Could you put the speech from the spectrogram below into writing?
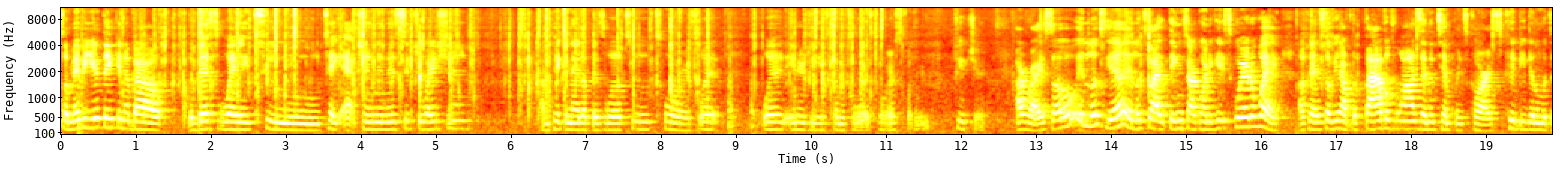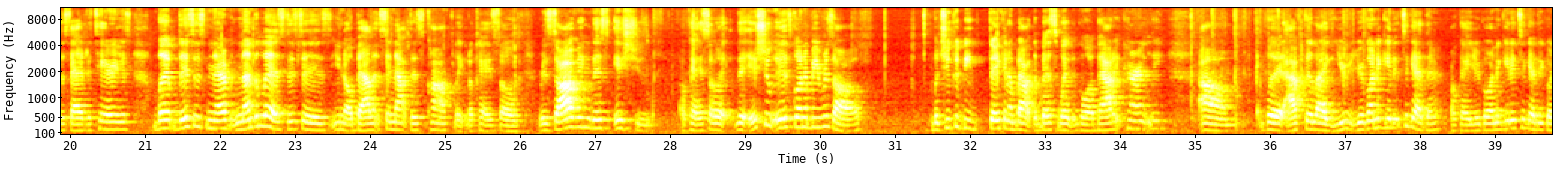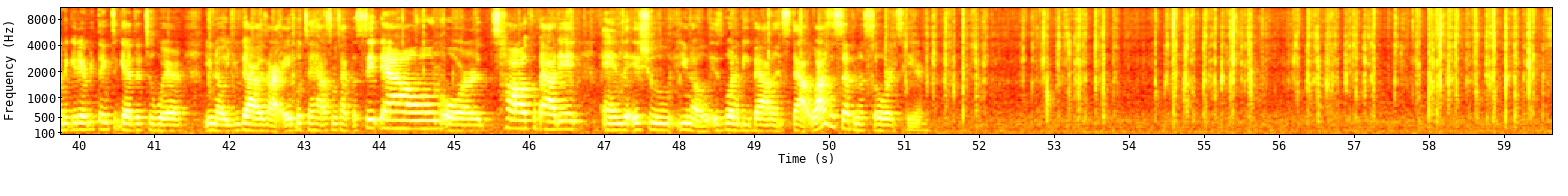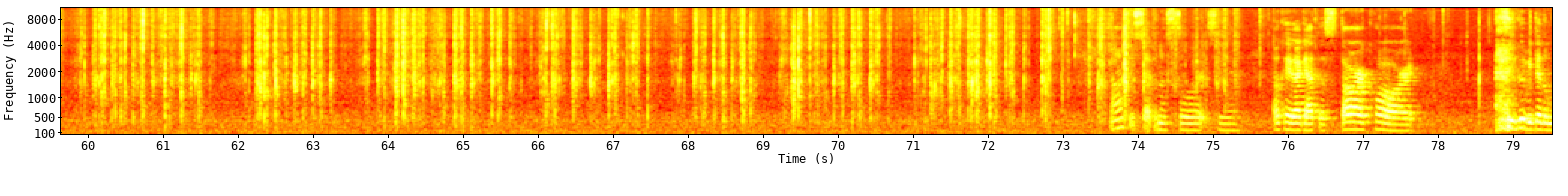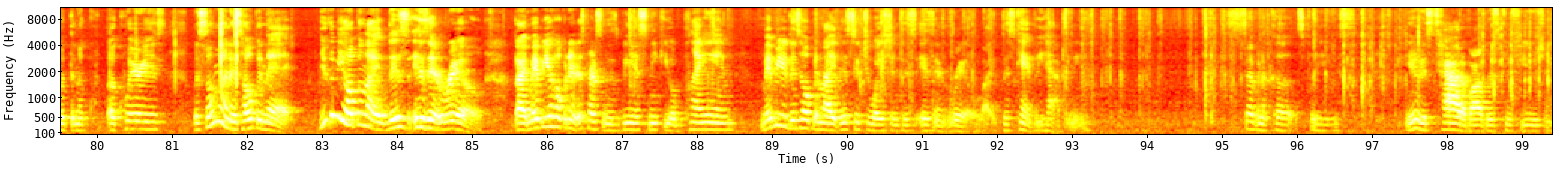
So maybe you're thinking about the best way to take action in this situation. I'm picking that up as well too. Taurus, what what energy is coming towards Taurus for the future? All right, so it looks, yeah, it looks like things are going to get squared away. Okay, so we have the Five of Wands and the Temperance cards. Could be dealing with the Sagittarius, but this is never, nonetheless, this is, you know, balancing out this conflict. Okay, so resolving this issue. Okay, so the issue is going to be resolved. but you could be thinking about the best way to go about it currently. Um, but I feel like you, you're going to get it together. Okay, you're going to get it together. You're going to get everything together to where you know you guys are able to have some type of sit down or talk about it, and the issue you know is going to be balanced out. Why is the seven of swords here? The seven of swords here? Okay, I got the star card. you could be dealing with an Aquarius, but someone is hoping that you could be hoping like this isn't real. Like maybe you're hoping that this person is being sneaky or playing. Maybe you're just hoping like this situation just isn't real. Like this can't be happening. Seven of Cups, please. You're just tired of all this confusion.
